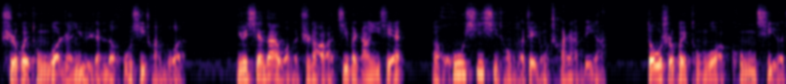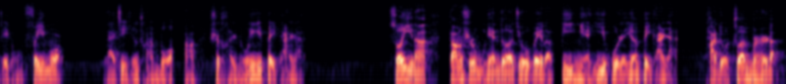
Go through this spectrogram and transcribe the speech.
是会通过人与人的呼吸传播的，因为现在我们知道了，基本上一些呃呼吸系统的这种传染病啊，都是会通过空气的这种飞沫来进行传播啊，是很容易被感染。所以呢，当时伍连德就为了避免医护人员被感染，他就专门的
